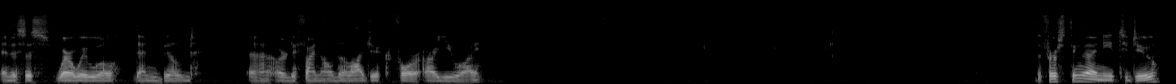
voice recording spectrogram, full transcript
And this is where we will then build uh, or define all the logic for our UI. The first thing that I need to do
